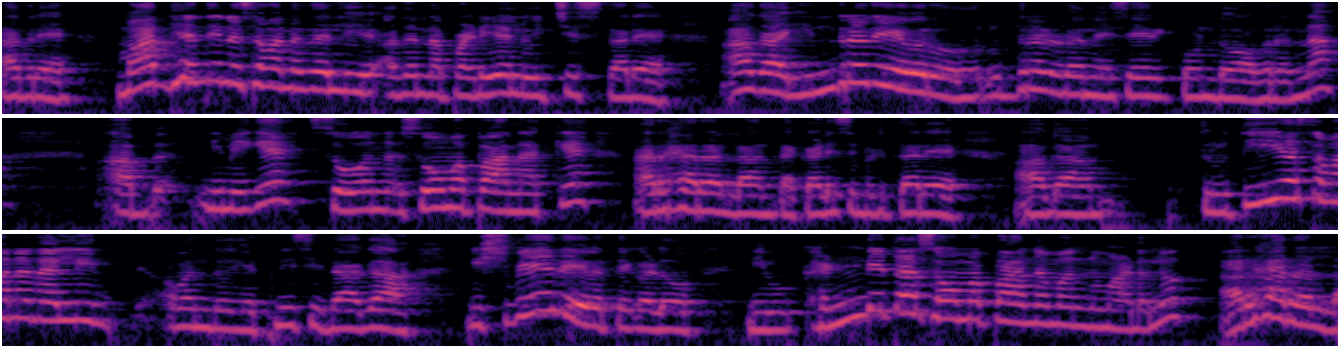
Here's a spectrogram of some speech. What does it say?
ಆದರೆ ಮಾಧ್ಯಂದಿನ ಸವನದಲ್ಲಿ ಅದನ್ನು ಪಡೆಯಲು ಇಚ್ಛಿಸ್ತಾರೆ. ಆಗ ಇಂದ್ರದೇವರು ರುದ್ರರೊಡನೆ ಸೇರಿಕೊಂಡು ಅವರನ್ನು ಅಬ್ ನಿಮಗೆ ಸೋನ್ ಸೋಮಪಾನಕ್ಕೆ ಅರ್ಹರಲ್ಲ ಅಂತ ಕಳಿಸಿಬಿಡ್ತಾರೆ. ಆಗ ತೃತೀಯ ಸಮನದಲ್ಲಿ ಒಂದು ಯತ್ನಿಸಿದಾಗ ವಿಶ್ವೇ ದೇವತೆಗಳು, ನೀವು ಖಂಡಿತ ಸೋಮಪಾನವನ್ನು ಮಾಡಲು ಅರ್ಹರಲ್ಲ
